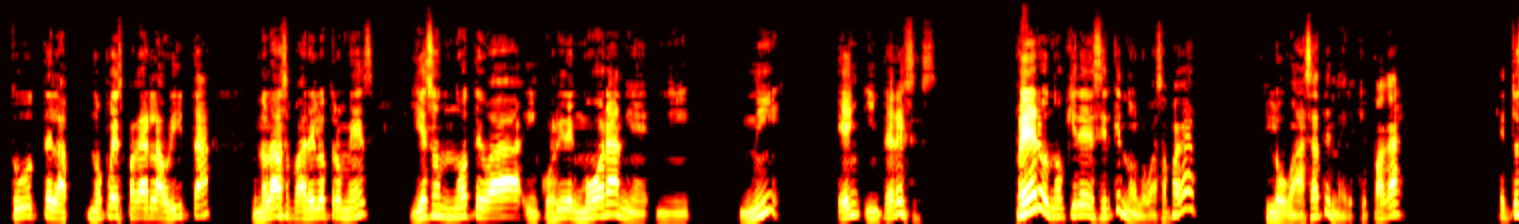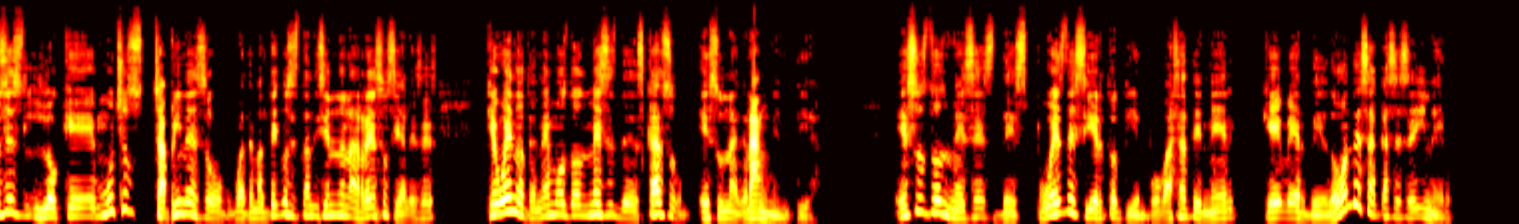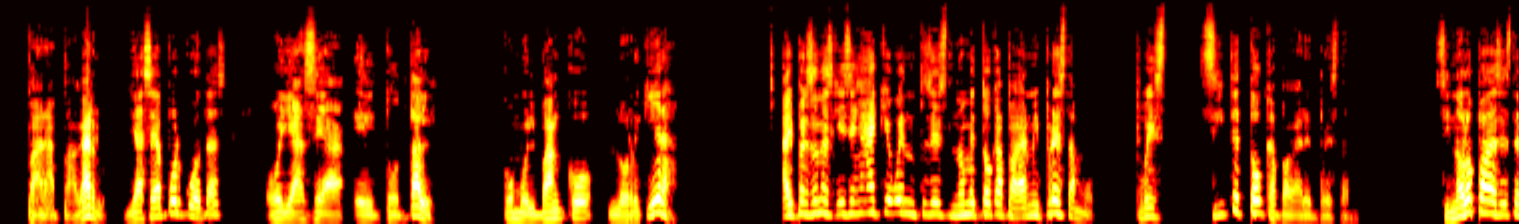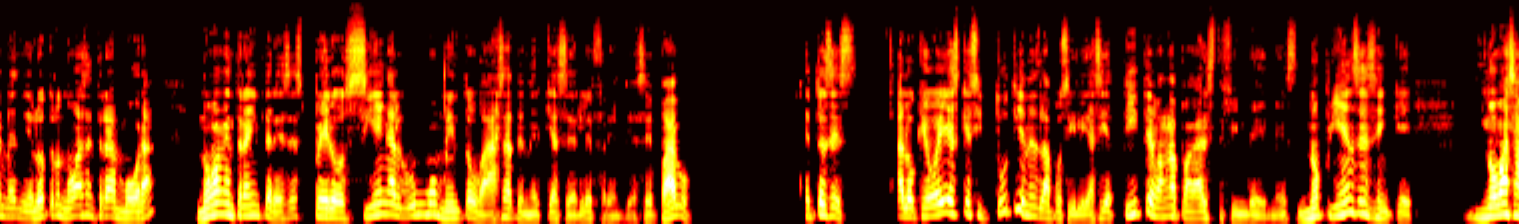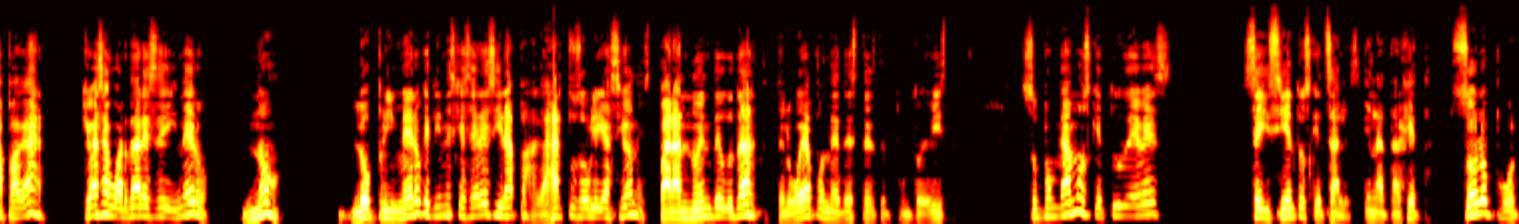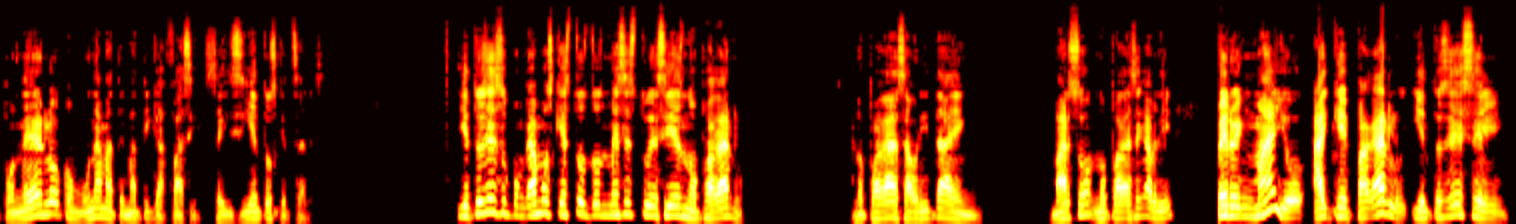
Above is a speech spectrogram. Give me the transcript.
tú te la, no puedes pagarla ahorita y no la vas a pagar el otro mes y eso no te va a incurrir en mora ni, ni, ni en intereses. Pero no quiere decir que no lo vas a pagar. Lo vas a tener que pagar. Entonces, lo que muchos chapines o guatemaltecos están diciendo en las redes sociales es que bueno, tenemos dos meses de descanso. Es una gran mentira. Esos dos meses, después de cierto tiempo, vas a tener que ver de dónde sacas ese dinero para pagarlo, ya sea por cuotas o ya sea el total, como el banco lo requiera. Hay personas que dicen, ay, qué bueno, entonces no me toca pagar mi préstamo. Pues sí te toca pagar el préstamo. Si no lo pagas este mes ni el otro, no vas a entrar a mora, no van a entrar intereses, pero sí en algún momento vas a tener que hacerle frente a ese pago. Entonces, a lo que voy es que si tú tienes la posibilidad, si a ti te van a pagar este fin de mes, no pienses en que no vas a pagar, que vas a guardar ese dinero. No. Lo primero que tienes que hacer es ir a pagar tus obligaciones para no endeudarte. Te lo voy a poner desde este punto de vista. Supongamos que tú debes 600 quetzales en la tarjeta, solo por ponerlo como una matemática fácil, 600 quetzales. Y entonces supongamos que estos dos meses tú decides no pagarlo. No pagas ahorita en marzo, no pagas en abril, pero en mayo hay que pagarlo. Y entonces el,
